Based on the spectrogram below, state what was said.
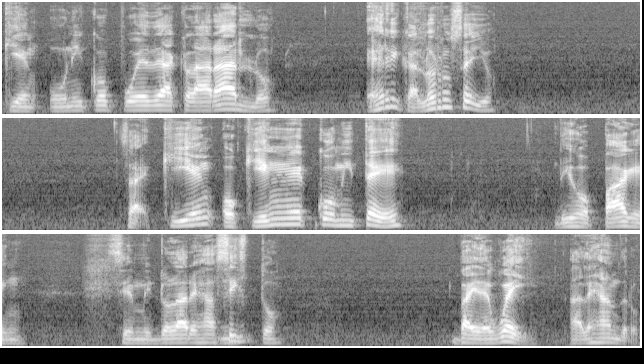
quien único puede aclararlo, es Ricardo Rosello. O sea, ¿quién o quién en el comité dijo paguen 100 mil dólares a Sisto? By the way, Alejandro,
